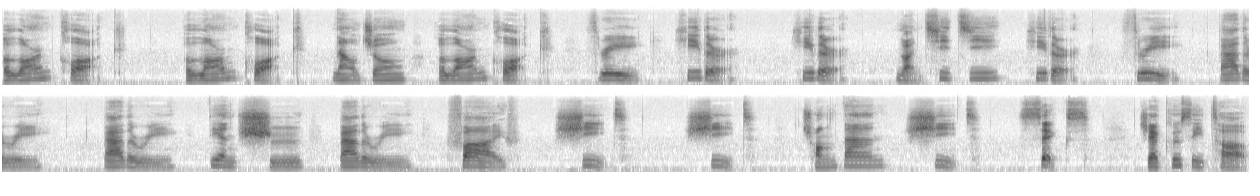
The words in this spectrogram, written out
alarm clock alarm clock 闹钟 alarm clock 3 heater heater 暖气机 heater 3 battery battery 电池 battery. Five, sheet, sheet, 床单 sheet. Six, jacuzzi tub,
